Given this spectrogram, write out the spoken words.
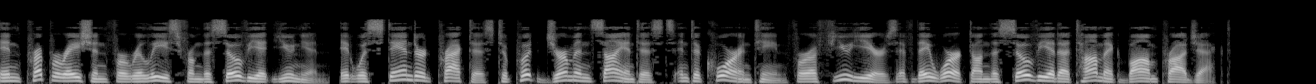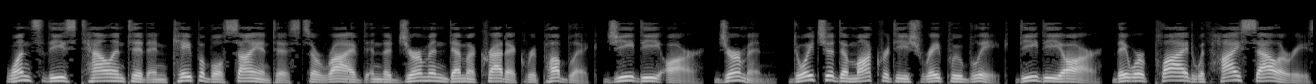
In preparation for release from the Soviet Union, it was standard practice to put German scientists into quarantine for a few years if they worked on the Soviet atomic bomb project. Once these talented and capable scientists arrived in the German Democratic Republic (GDR), German Deutsche Demokratische Republik (DDR), they were plied with high salaries,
